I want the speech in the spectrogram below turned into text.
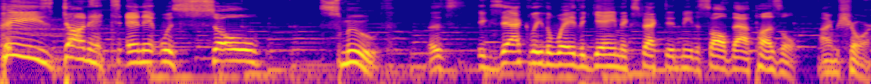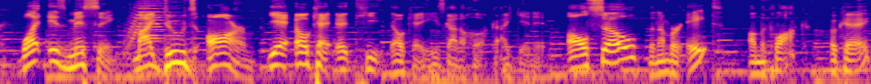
He's done it, and it was so smooth. It's exactly the way the game expected me to solve that puzzle. I'm sure. What is missing? My dude's arm. Yeah, okay. It, he okay, he's got a hook. I get it. Also, the number 8 on the clock. Okay.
